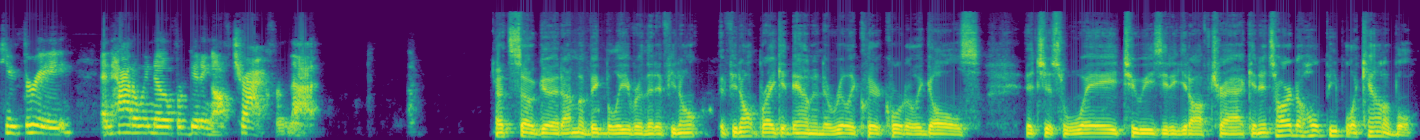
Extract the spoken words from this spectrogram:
Q3? And how do we know if we're getting off track from that? That's so good. I'm a big believer that if you don't if you don't break it down into really clear quarterly goals, it's just way too easy to get off track and it's hard to hold people accountable.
